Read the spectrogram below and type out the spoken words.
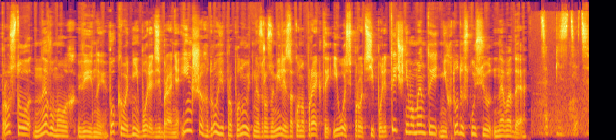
просто не в умовах війни. Поки одні борять зібрання інших, другі пропонують незрозумілі законопроекти, і ось про ці політичні моменти ніхто дискусію не веде. Це піздець.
